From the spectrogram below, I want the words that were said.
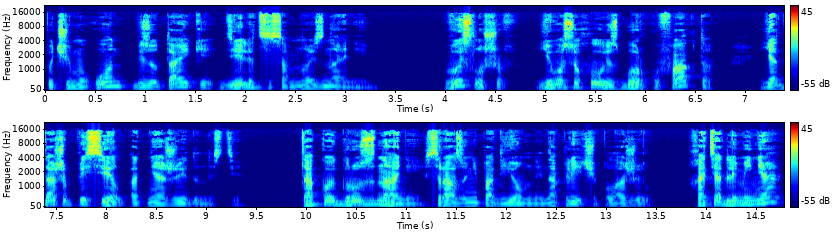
почему он без утайки делится со мной знаниями. Выслушав его сухую сборку фактов, я даже присел от неожиданности. Такой груз знаний сразу неподъемный на плечи положил. Хотя для меня,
